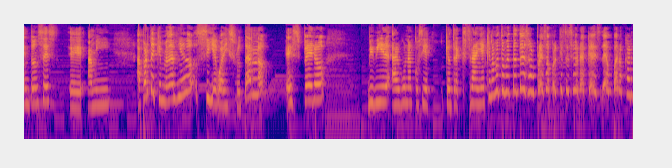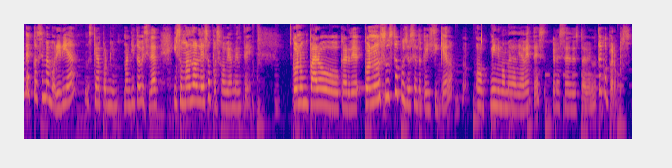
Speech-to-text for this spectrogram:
Entonces, eh, a mí, aparte de que me da miedo, sí llego a disfrutarlo. Espero vivir alguna cosilla que otra extraña, que no me tome tanto de sorpresa porque estoy segura que de un paro cardíaco sí me moriría, más que por mi maldita obesidad. Y sumándole eso, pues obviamente con un paro cardíaco, con un susto, pues yo siento que ahí sí quedo, o mínimo me da diabetes, gracias a Dios todavía no tengo, pero pues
